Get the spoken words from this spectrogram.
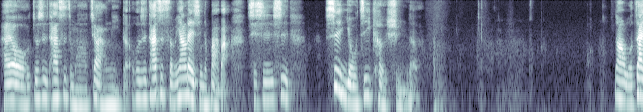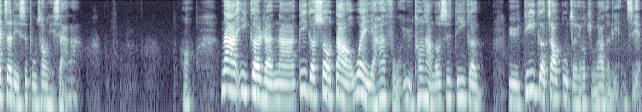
还有就是他是怎么教养你的，或者是他是什么样类型的爸爸，其实是是有迹可循的。那我在这里是补充一下啦。哦，那一个人呢，第一个受到喂养和抚育，通常都是第一个。与第一个照顾者有主要的连接，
